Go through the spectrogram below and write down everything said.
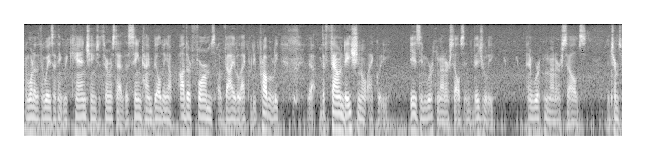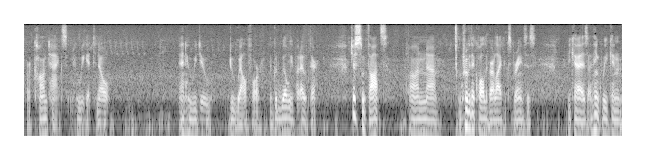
And one of the ways I think we can change the thermostat at the same time building up other forms of valuable equity, probably the foundational equity is in working on ourselves individually and working on ourselves in terms of our contacts and who we get to know and who we do do well for, the goodwill we put out there. Just some thoughts on uh, improving the quality of our life experiences because I think we can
